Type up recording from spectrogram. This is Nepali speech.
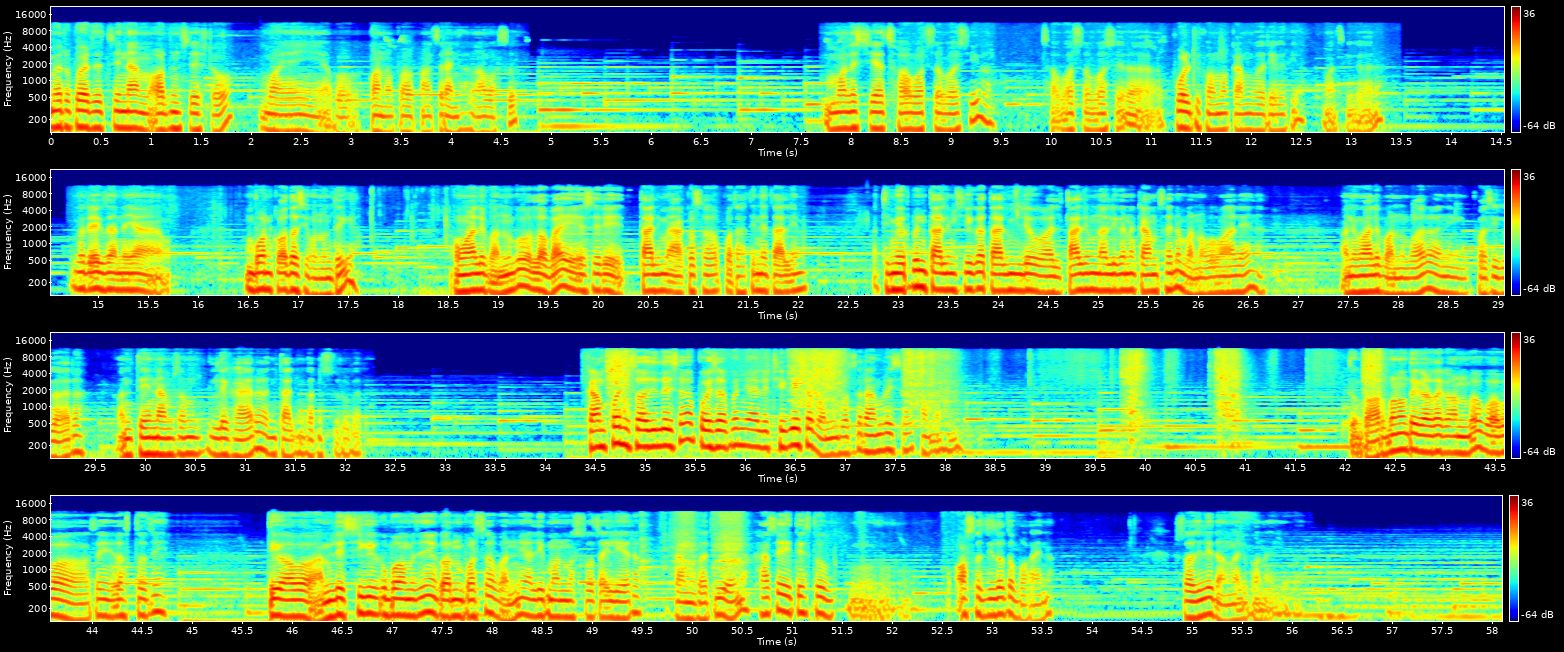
मेरो परिचय चाहिँ नाम अर्जुन श्रेष्ठ हो। म यहीँ अब कनपा पाँच रानी खोलामा बस्छु। मलेसिया छ वर्ष बस्यो। छ वर्ष बसेर पोल्ट्री फार्ममा काम गरेको थियो म चाहिँ गएर। मेरो एकजना यहाँ वनको अध्यक्ष हुनुहुन्थ्यो क्या। उहाँले भन्नुभयो ल भाइ यसरी तालिम आएको छ पचास दिने तालिम। तिमीहरू पनि तालिम सिक तालिम लिऊ अहिले तालिम नलिकन काम छैन भन्नुभयो उहाँले होइन। अनि उहाँले भन्नुभयो र अनि पछि गएर अनि त्यही नामसाम लेखाएर अनि तालिम गर्न सुरु गरेँ। काम पनि सजिलै छ पैसा पनि अहिले ठिकै छ भन्नुपर्छ राम्रै छ कमाइ त्यो घर बनाउँदै गर्दाको अनुभव अब चाहिँ जस्तो चाहिँ त्यो अब हामीले सिकेको बाउमा चाहिँ गर्नुपर्छ भन्ने अलिक मनमा सोचाइ लिएर काम गरियो होइन। खासै त्यस्तो असजिलो त भएन। सजिलै ढङ्गले बनाइयो।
